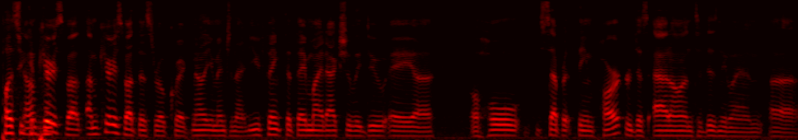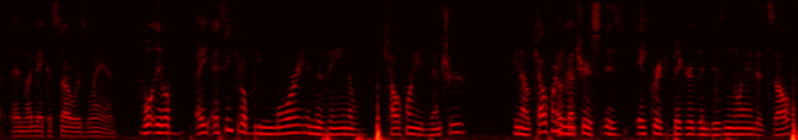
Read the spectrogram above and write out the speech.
Plus, you Now, can I'm curious about. I'm curious about this real quick. Now that you mentioned that, do you think that they might actually do a uh, a whole separate theme park, or just add on to Disneyland uh, and like make a Star Wars land? Well, it'll. I, I think it'll be more in the vein of California Adventure. You know, California Okay. Adventure is, is acreage bigger than Disneyland itself,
